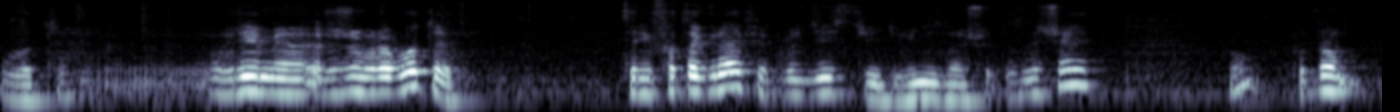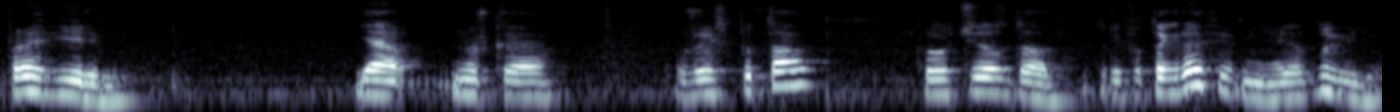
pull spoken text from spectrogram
Вот. Время, режим работы. Три фотографии плюс 10 видео. Не знаю, что это означает. Ну, потом проверим. Я немножко уже испытал. Получилось, да, три фотографии у меня и одно видео.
